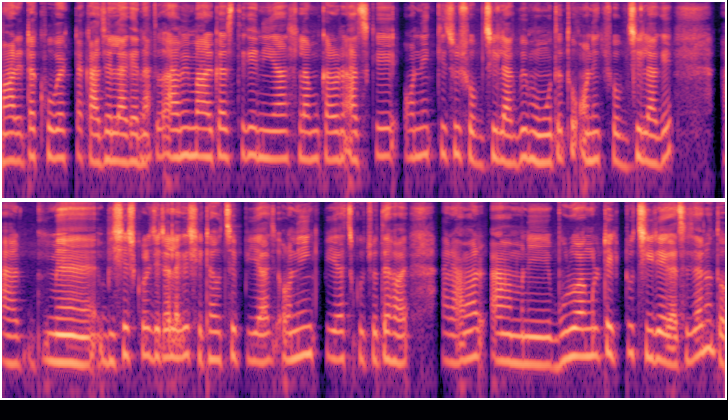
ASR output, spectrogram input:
মার এটা খুব একটা কাজে লাগে না। তো আমি মার কাছ থেকে নিয়ে আসলাম, কারণ আজকে অনেক কিছু সবজি লাগবে। মোমোতে তো অনেক সবজি লাগে। আর বিশেষ করে যেটা লাগে সেটা হচ্ছে পেঁয়াজ। অনেক পেঁয়াজ কুচোতে হয়। আর আমার মানে বুড়ো আঙুলটা একটু চিড়ে গেছে, জানো তো?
